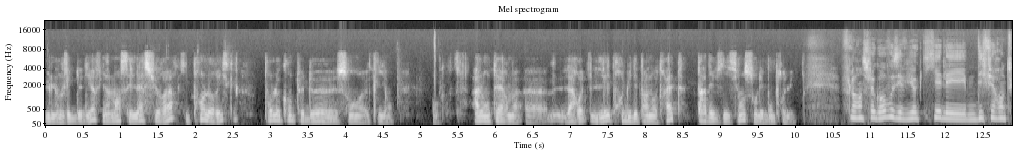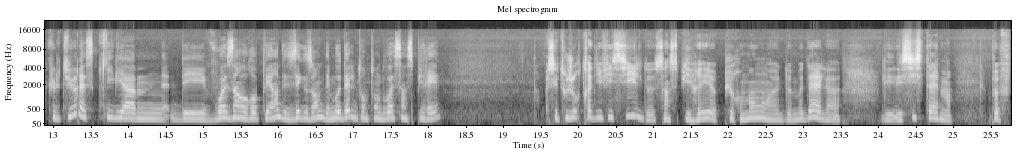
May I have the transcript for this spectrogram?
une logique de dire finalement c'est l'assureur qui prend le risque pour le compte de son euh, client. Donc, à long terme, euh, la, les produits d'épargne retraite, par définition, sont les bons produits. Florence Legros, vous évoquiez les différentes cultures. Est-ce qu'il y a hum, des voisins européens, des exemples, des modèles dont on doit s'inspirer? C'est toujours très difficile de s'inspirer purement de modèles. Les systèmes peuvent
